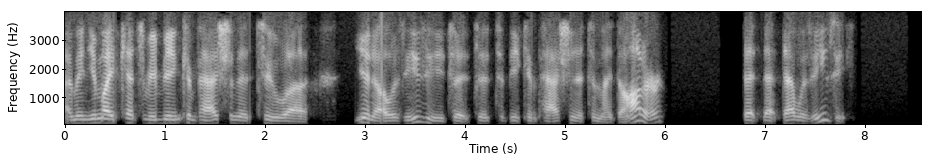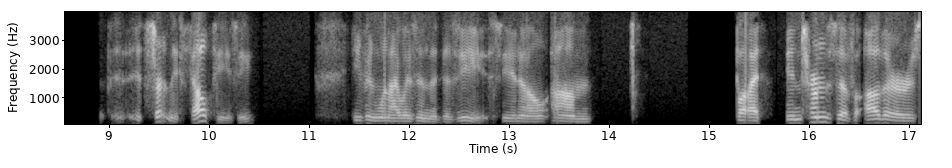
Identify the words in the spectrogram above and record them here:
I mean, you might catch me being compassionate to, uh, you know, it was easy to, to to be compassionate to my daughter. That that that was easy. It certainly felt easy, even when I was in the disease, you know. Um, but in terms of others,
